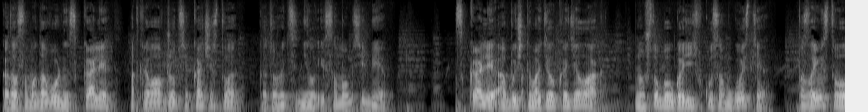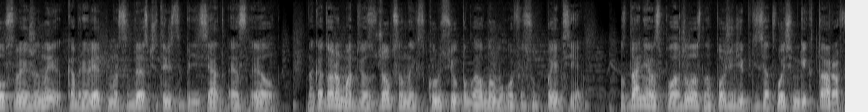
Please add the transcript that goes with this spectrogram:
когда самодовольный Скалли открывал в Джобсе качества, которые ценил и в самом себе. Скалли обычно водил Кадиллак, но чтобы угодить вкусам гостя, позаимствовал у своей жены кабриолет Mercedes 450 SL, на котором отвез Джобса на экскурсию по главному офису Pepsi. Здание расположилось на площади 58 гектаров,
